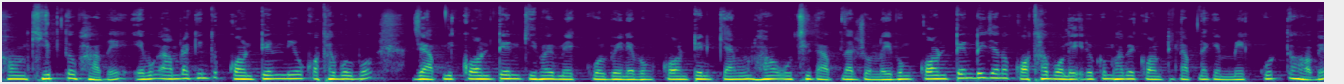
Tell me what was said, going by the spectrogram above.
সংক্ষিপ্তভাবে এবং আমরা কিন্তু কন্টেন্ট নিয়েও কথা বলব যে আপনি কন্টেন্ট কীভাবে মেক করবেন এবং কন্টেন্ট কেমন হওয়া উচিত আপনার জন্য এবং কন্টেন্টে যেন কথা বলে এরকমভাবে কন্টেন্ট আপনাকে মেক করতে হবে।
